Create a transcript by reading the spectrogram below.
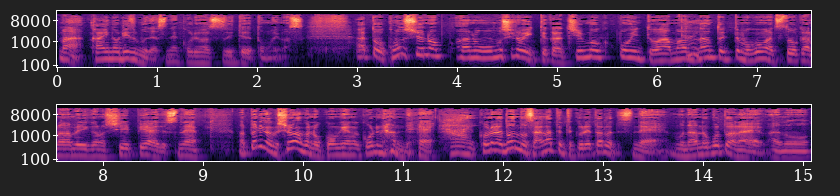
まあ、買いのリズムですね。これは続いていると思います。あと、今週の、あの、面白いっていうか、注目ポイントは、まあ、なんといっても5月10日のアメリカの CPI ですね。まあ、とにかく諸悪の根源がこれなんで、はい、これがどんどん下がってってくれたらですね、もう何のことはない、あの、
